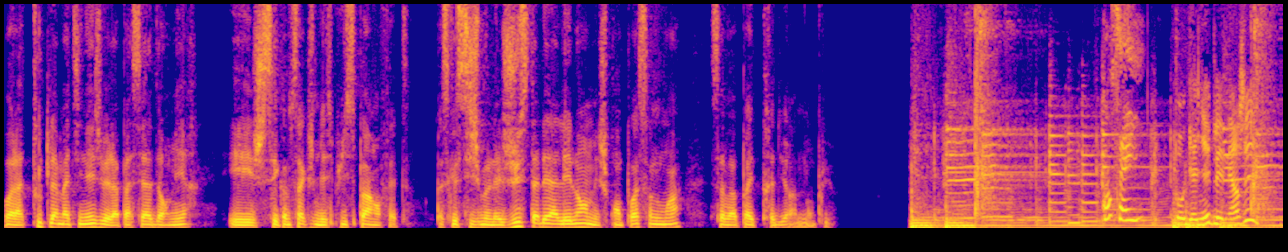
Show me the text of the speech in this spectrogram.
voilà toute la matinée je vais la passer à dormir et c'est comme ça que je m'épuise pas en fait. Parce que si je me laisse juste aller à l'élan mais je prends pas soin de moi, ça va pas être très durable non plus. Conseil pour gagner de l'énergie.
